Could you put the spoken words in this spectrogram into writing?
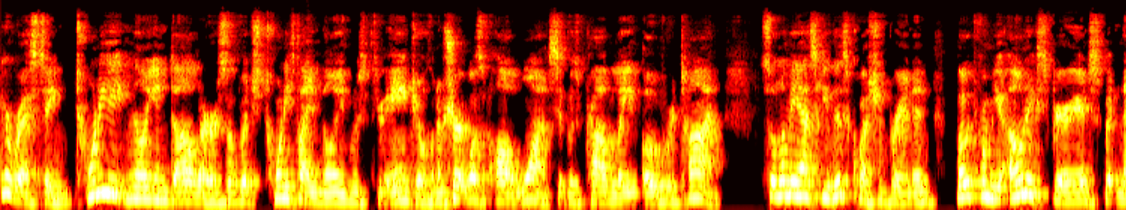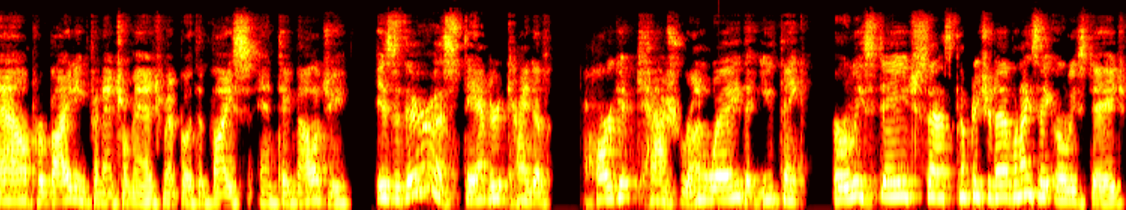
interesting. $28 million, of which 25 million was through angels. And I'm sure it wasn't all at once, it was probably over time. So let me ask you this question, Brandon, both from your own experience, but now providing financial management, both advice and technology. Is there a standard kind of target cash runway that you think early stage SaaS companies should have? When I say early stage,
